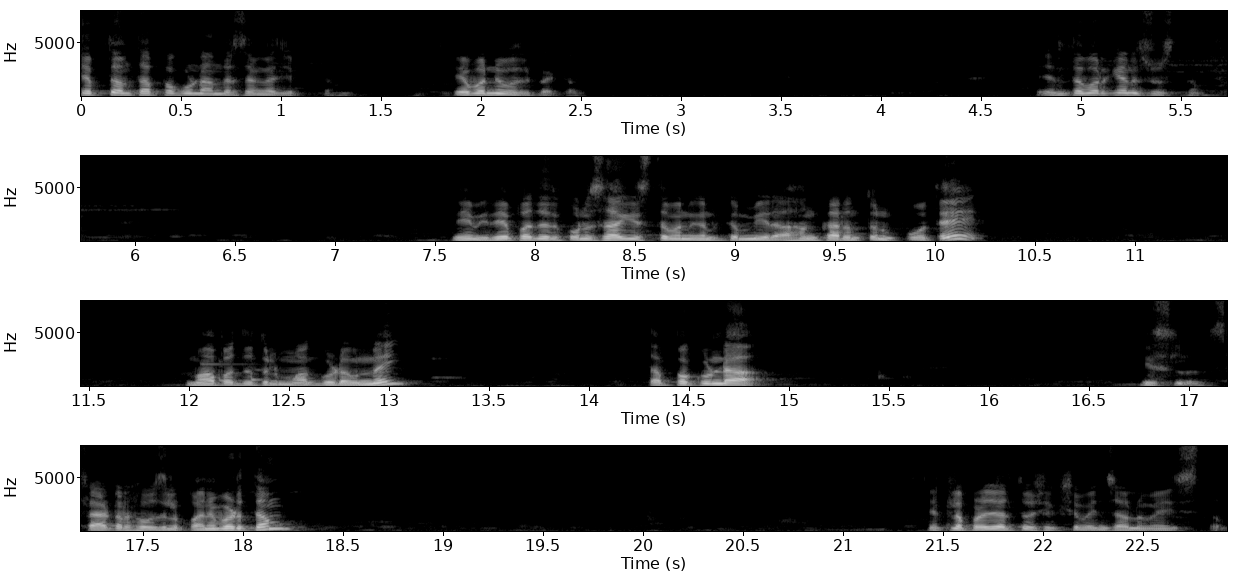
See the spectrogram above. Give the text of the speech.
చెప్తాం తప్పకుండా అందరిసంగా చెప్తాం. ఎవరిని వదిలిపెట్టాం ఎంతవరకైనా చూస్తాం. మేము ఇదే పద్ధతి కొనసాగిస్తామని కనుక మీరు అహంకారంతో పోతే మా పద్ధతులు మాకు కూడా ఉన్నాయి. తప్పకుండా ఈ స్లాటర్ హౌస్లో పనిపెడతాం. ఎట్లా ప్రజలతో శిక్ష పెంచాలో వేయిస్తాం.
